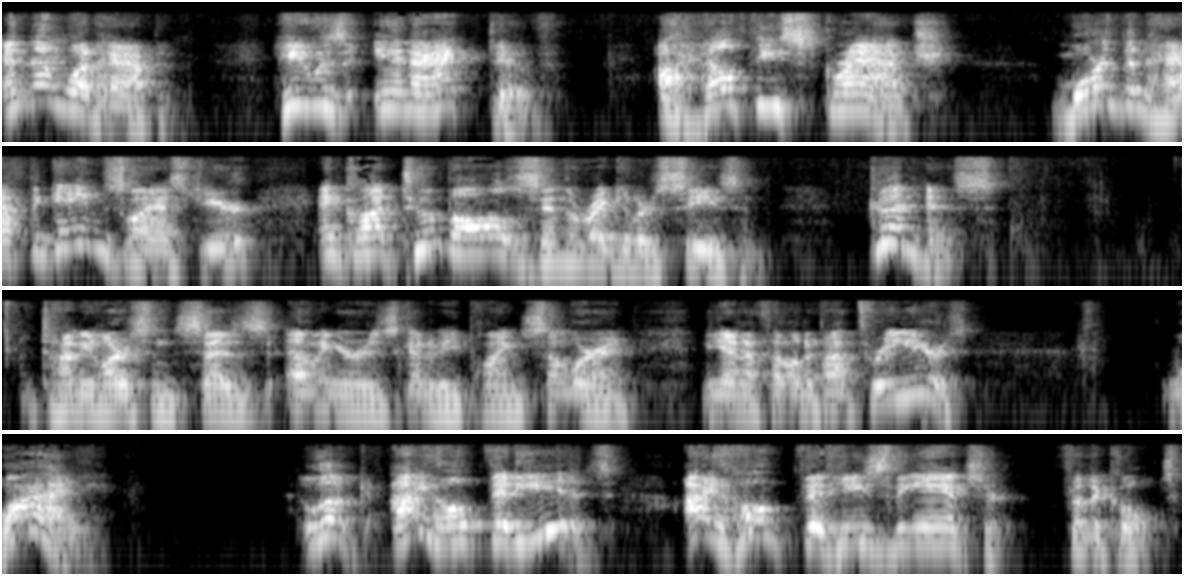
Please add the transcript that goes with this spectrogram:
And then what happened? He was inactive. A healthy scratch more than half the games last year and caught two balls in the regular season. Goodness. Tommy Larson says Ehlinger is going to be playing somewhere in the NFL in about three years. Why? Look, I hope that he is. I hope that he's the answer for the Colts.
